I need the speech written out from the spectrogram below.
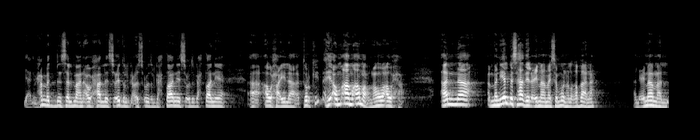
يعني محمد بن سلمان اوحى لسعود سعود القحطاني سعود القحطاني آه، أوحى إلى تركي. هي أم- أم- أمر ما هو أوحى. أن من يلبس هذه العمامة يسمونها الغبانة العمامة ال-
